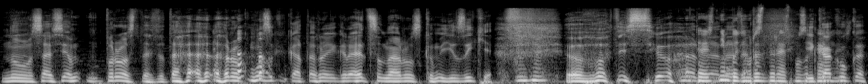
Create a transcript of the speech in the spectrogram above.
Ну, совсем просто. Это та рок-музыка, которая играется на русском языке. Вот и все. Ну, То есть не будем разбирать И музыкальность. как у, ка-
